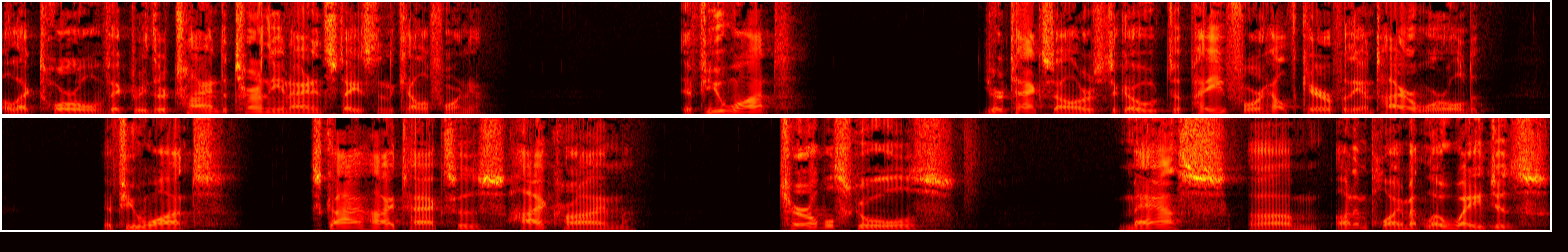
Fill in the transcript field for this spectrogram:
electoral victory. They're trying to turn the United States into California. If you want your tax dollars to go to pay for health care for the entire world, if you want sky high taxes, high crime, terrible schools, mass um, unemployment, low wages,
